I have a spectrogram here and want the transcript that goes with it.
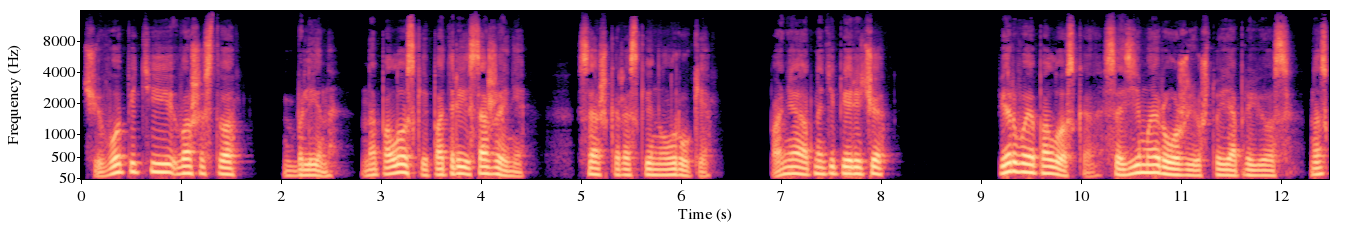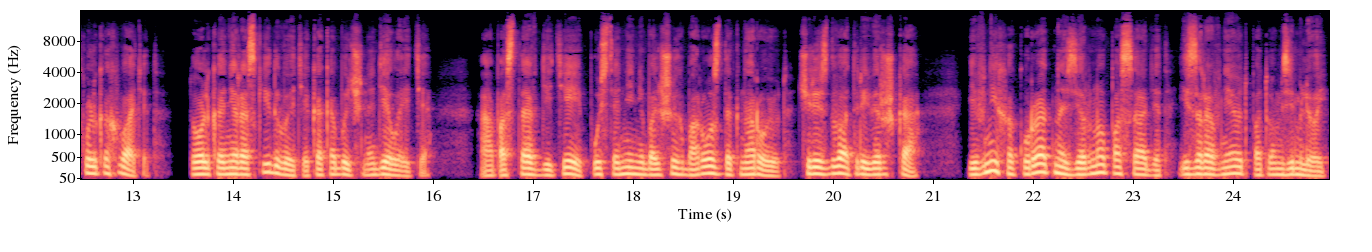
«Чего пяти, вашество?» «Блин, на полоске по три сажени». Сашка раскинул руки. «Понятно теперь, че. Первая полоска с озимой рожью, что я привез. Насколько хватит. Только не раскидывайте, как обычно делаете. А поставь детей, пусть они небольших бороздок нароют, через два-три вершка. И в них аккуратно зерно посадят и заровняют потом землей.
